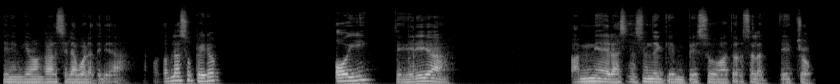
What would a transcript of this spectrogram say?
tienen que bancarse la volatilidad a corto plazo, pero hoy te diría, a mí me da la sensación de que empezó a torcer la... De hecho,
